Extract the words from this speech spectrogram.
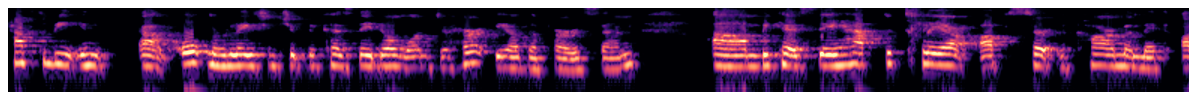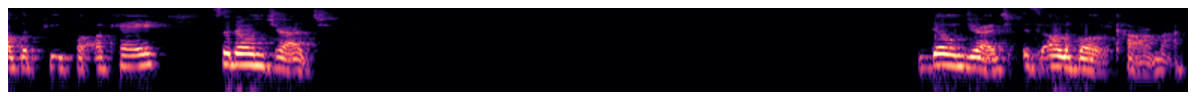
have to be in um, open relationship because they don't want to hurt the other person um because they have to clear up certain karma with other people okay? So don't judge don't judge. It's all about karma.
